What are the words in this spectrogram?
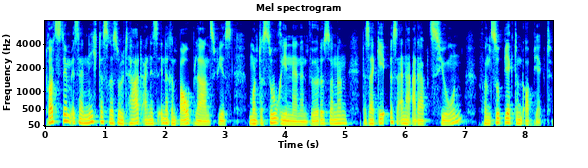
Trotzdem ist er nicht das Resultat eines inneren Bauplans, wie es Montessori nennen würde, sondern das Ergebnis einer Adaption von Subjekt und Objekt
